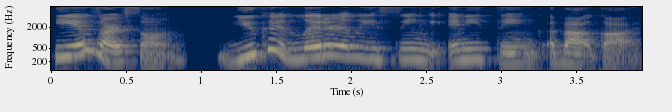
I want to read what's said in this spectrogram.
He is our song. You could literally sing anything about God.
